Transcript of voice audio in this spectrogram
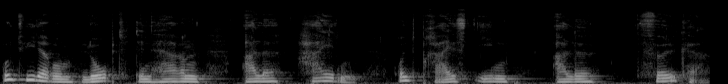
und wiederum lobt den Herrn alle Heiden und preist ihn alle Völker.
